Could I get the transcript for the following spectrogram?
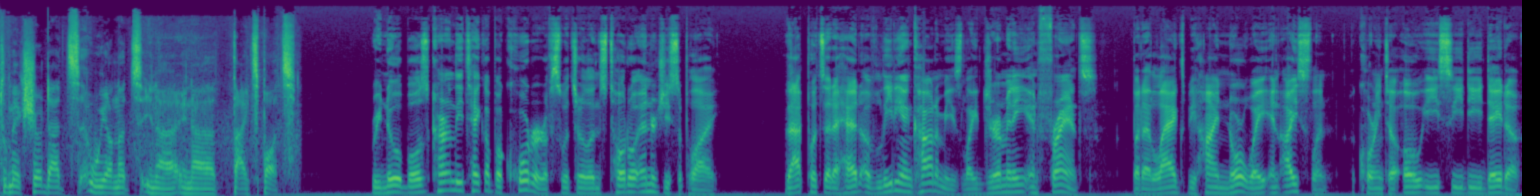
to make sure that we are not in a, in a tight spot. Renewables currently take up a quarter of Switzerland's total energy supply. That puts it ahead of leading economies like Germany and France, but it lags behind Norway and Iceland, according to OECD data.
